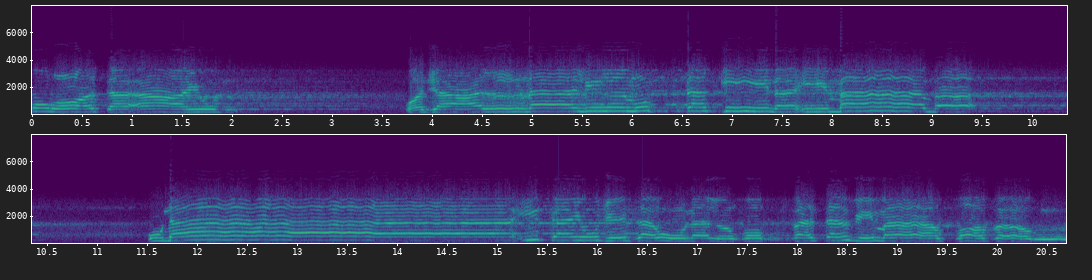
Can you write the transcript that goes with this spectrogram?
قرة أعين وجعلنا للمتقين إماما أولئك يجزون الغرفة بما صبروا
